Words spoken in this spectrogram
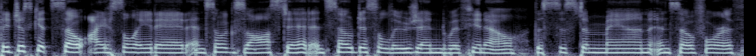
they just get so isolated and so exhausted and so disillusioned with, you know, the system man and so forth.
